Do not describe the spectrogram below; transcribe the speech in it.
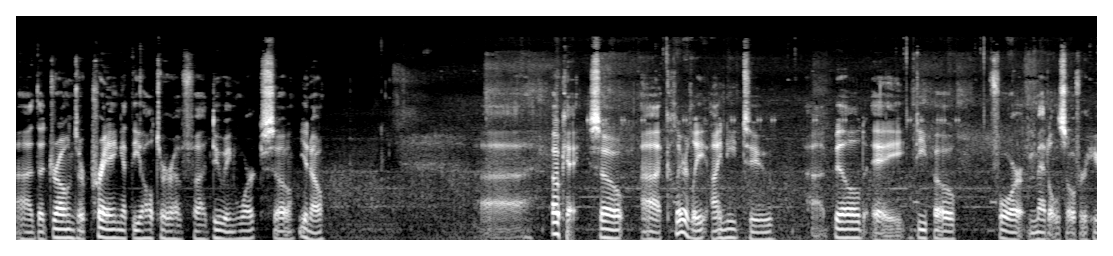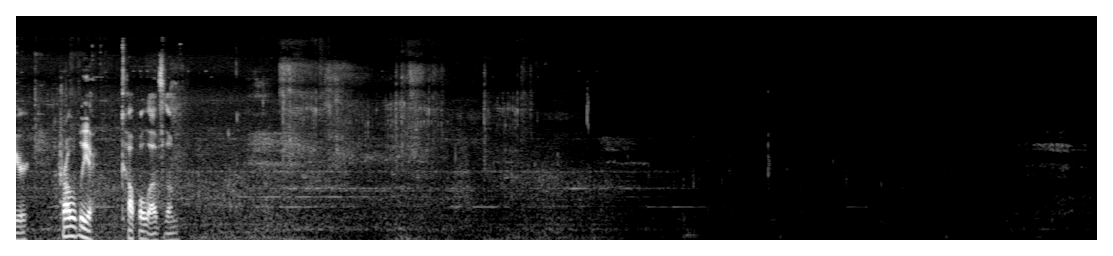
Uh, the drones are praying at the altar of uh, doing work, so you know uh, okay, so uh, clearly I need to uh, build a depot for metals over here. Probably a couple of them.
